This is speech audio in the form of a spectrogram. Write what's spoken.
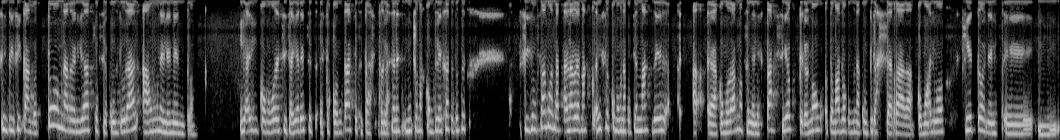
simplificando toda una realidad sociocultural a un elemento. Y hay, como vos decís, hay a veces estos contactos, estas relaciones mucho más complejas. Entonces, si usamos la palabra más, eso es como una cuestión más de acomodarnos en el espacio, pero no tomarlo como una cultura cerrada, como algo quieto eh, y,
